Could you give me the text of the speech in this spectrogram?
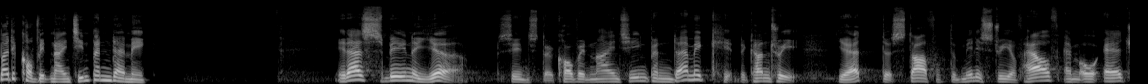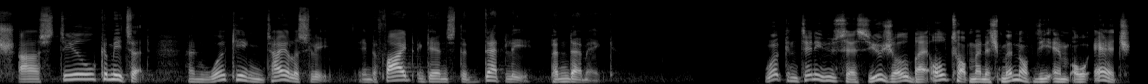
by the COVID 19 pandemic. It has been a year since the COVID 19 pandemic hit the country, yet the staff of the Ministry of Health, MOH, are still committed and working tirelessly in the fight against the deadly pandemic. Work continues as usual by all top management of the MOH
